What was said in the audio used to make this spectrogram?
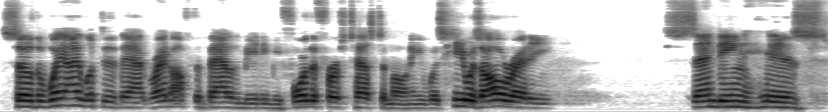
So the way I looked at that right off the bat of the meeting, before the first testimony, was he was already sending his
